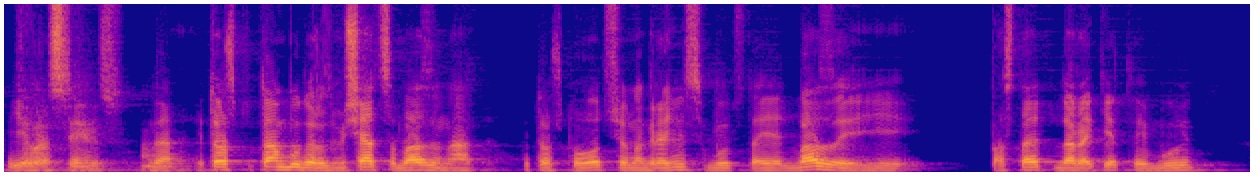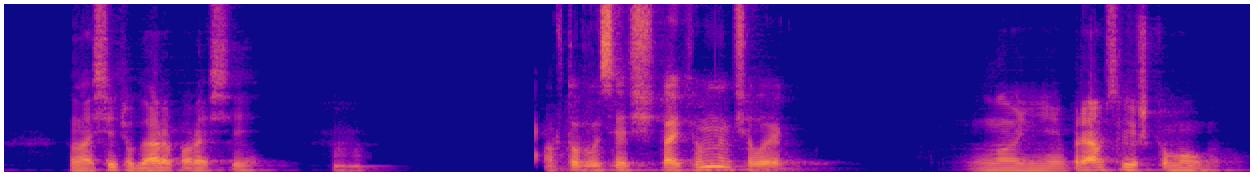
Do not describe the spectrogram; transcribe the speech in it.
Евросоюз. Да. И то, что там будут размещаться базы НАТО. И то, что вот все на границе будут стоять базы, и поставить туда ракеты, и будет наносить удары по России. Мгм. Артур, вы себя считаете умным человеком? Ну, не прям слишком умно.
